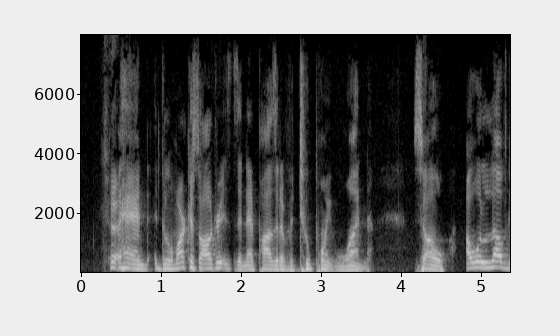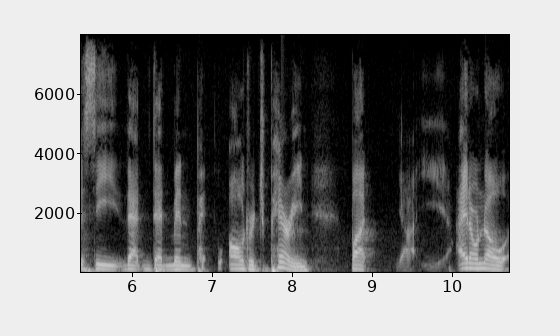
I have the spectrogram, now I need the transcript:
and LaMarcus Aldridge is a net positive of 2.1. So I would love to see that Dedmon Aldridge pairing, but uh, I don't know.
